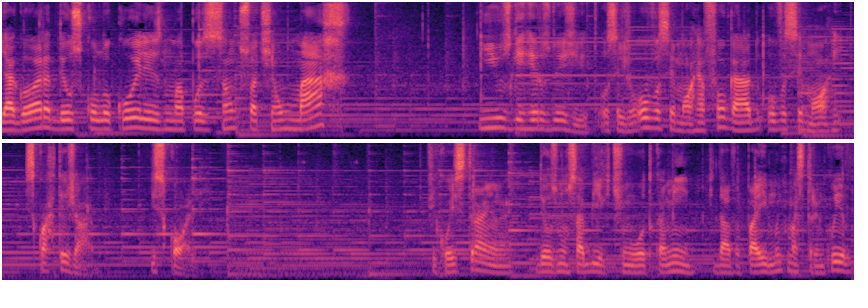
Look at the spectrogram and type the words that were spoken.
E agora Deus colocou eles numa posição que só tinha um mar e os guerreiros do Egito. Ou seja, ou você morre afogado ou você morre esquartejado. Escolhe. Ficou estranho, né? Deus não sabia que tinha um outro caminho que dava para ir muito mais tranquilo.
